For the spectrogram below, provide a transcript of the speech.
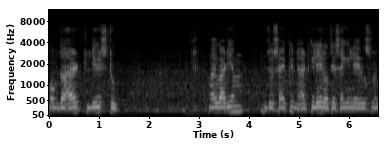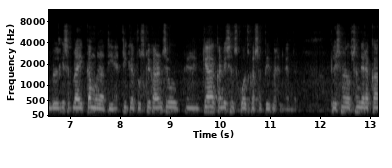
of the heart leads to myocardium जो सेकंड हार्ट की लेयर होती है सेकंड लेयर उसमें ब्लड की सप्लाई कम हो जाती है। ठीक है तो उसके कारण से वो क्या कंडीशन कोज कर सकती है पेशेंट के अंदर? तो इसमें ऑप्शन दे रखा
